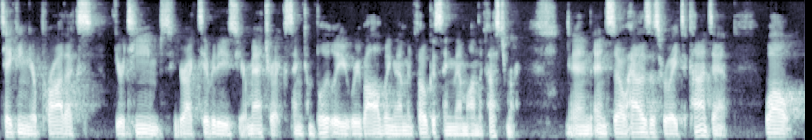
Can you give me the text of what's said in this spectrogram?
taking your products, your teams, your activities, your metrics, and completely revolving them and focusing them on the customer. And, and so, how does this relate to content? Well,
